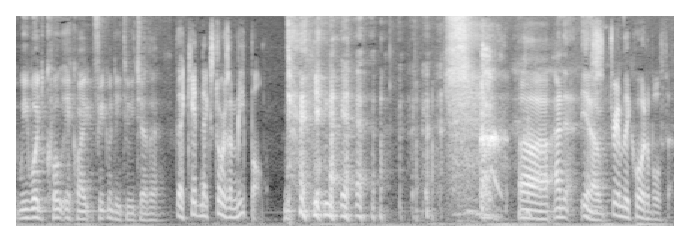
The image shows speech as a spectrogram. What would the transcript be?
we would quote it quite frequently to each other. The kid next door is a meatball. Uh, and you know, Extremely quotable film.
